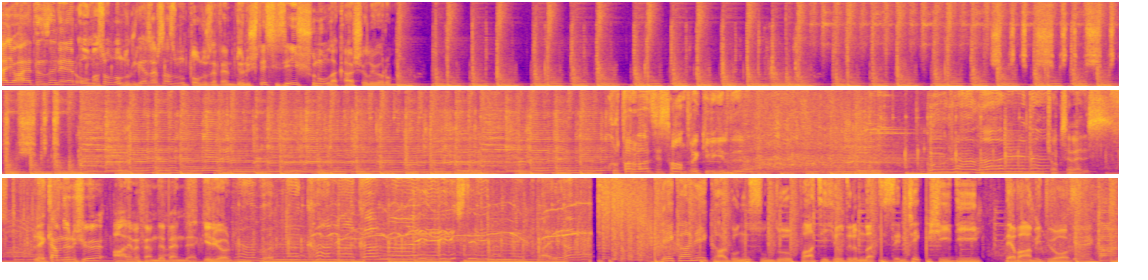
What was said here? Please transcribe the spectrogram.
Acaba hayatınızda neler olmasa olur yazarsanız mutlu oluruz efendim. Dönüşte sizi şununla karşılıyorum. Kurtlar Vadisi soundtrack gibi girdi değil mi? Buralarda Çok severiz. Reklam dönüşü Alem FM'de bende. Geliyor. YKN Kargo'nun sunduğu Fatih Yıldırım'la izlenecek bir şey değil. Devam ediyor. Buralardan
